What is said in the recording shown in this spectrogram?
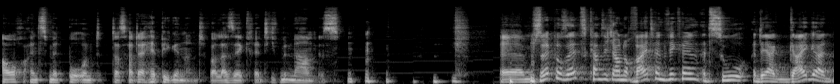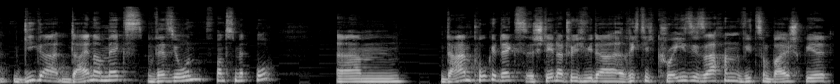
auch ein Smetbo und das hat er Happy genannt, weil er sehr kreativ mit Namen ist. ähm, Smetbo selbst kann sich auch noch weiterentwickeln zu der Geiger Giga Dynamax Version von Smetbo. Ähm, da im Pokédex stehen natürlich wieder richtig crazy Sachen, wie zum Beispiel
